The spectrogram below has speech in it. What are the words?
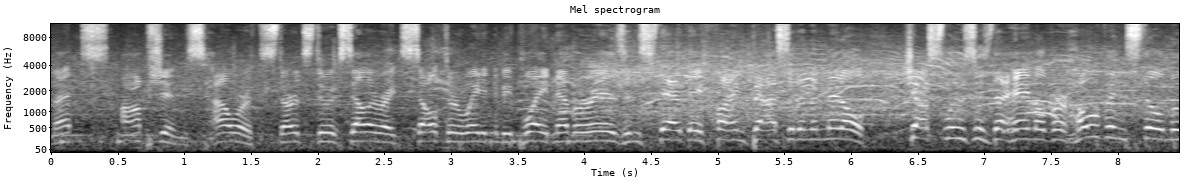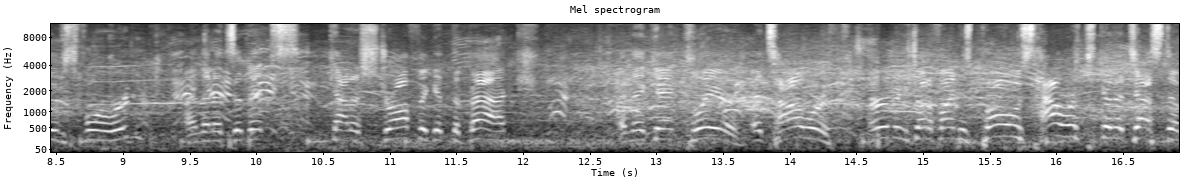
Mets options. Haworth starts to accelerate. Salter waiting to be played. Never is. Instead, they find Bassett in the middle. Just loses the handle. Verhoeven still moves forward. And then it's a bit catastrophic at the back. And they can't clear. It's Haworth. Irving's trying to find his post. Haworth's going to test him.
